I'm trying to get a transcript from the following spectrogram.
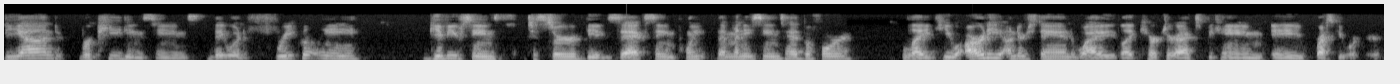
beyond repeating scenes they would frequently give you scenes to serve the exact same point that many scenes had before. Like you already understand why like character x became a rescue worker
